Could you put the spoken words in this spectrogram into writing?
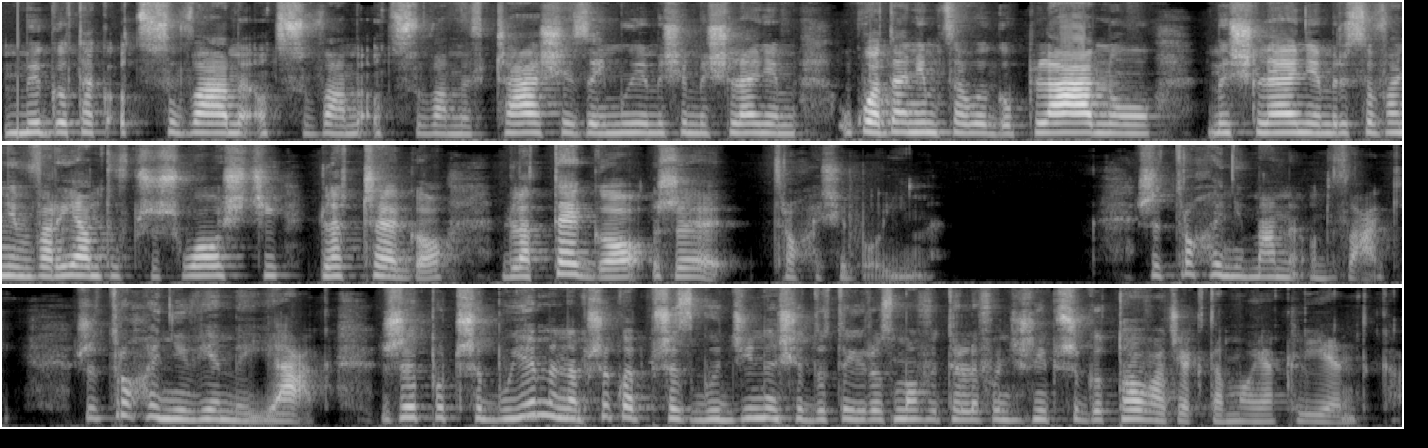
my go tak odsuwamy, odsuwamy, odsuwamy w czasie, zajmujemy się myśleniem, układaniem całego planu, myśleniem, rysowaniem wariantów przyszłości. Dlaczego? Dlatego, że trochę się boimy że trochę nie mamy odwagi, że trochę nie wiemy jak, że potrzebujemy na przykład przez godzinę się do tej rozmowy telefonicznej przygotować, jak ta moja klientka.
